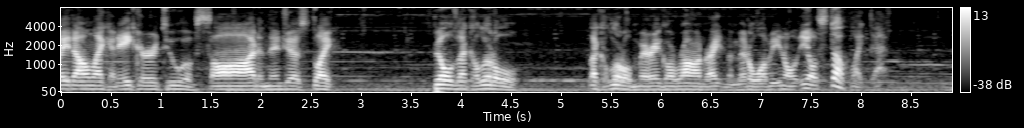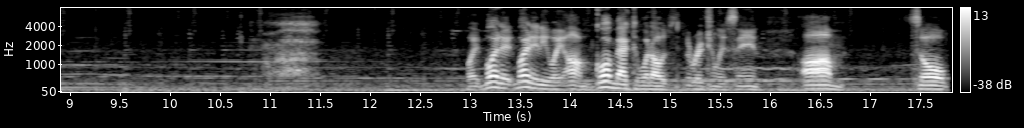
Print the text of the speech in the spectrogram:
lay down like an acre or two of sod and then just like build like a little like a little merry-go-round right in the middle of it, you know, you know, stuff like that. But but but anyway, um, going back to what I was originally saying, um, so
